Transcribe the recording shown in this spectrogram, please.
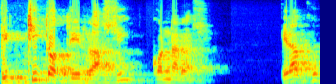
পৃথ্বীতত্ত্বের রাশি কন্যা রাশি। এরা খুব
